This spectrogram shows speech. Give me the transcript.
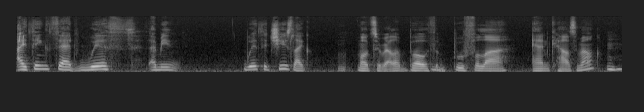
I think that with, I mean, with a cheese like mozzarella, both bufala and cow's milk, Mhm.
